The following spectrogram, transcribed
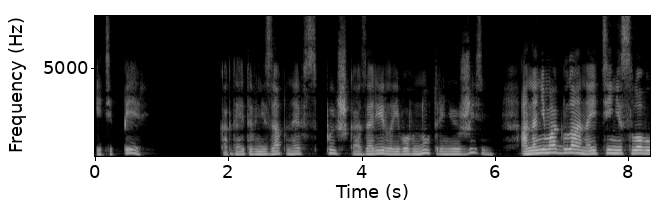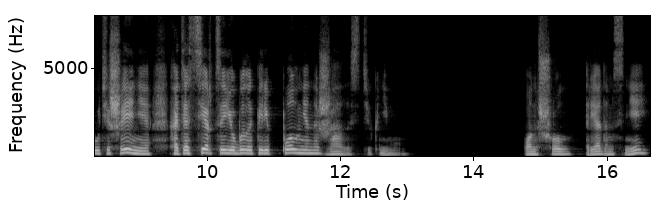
И теперь, когда эта внезапная вспышка озарила его внутреннюю жизнь, она не могла найти ни слова утешения, хотя сердце ее было переполнено жалостью к нему. Он шел рядом с ней,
